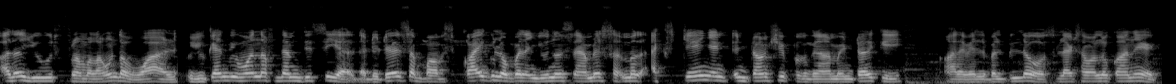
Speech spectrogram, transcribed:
other youth from around the world. You can be one of them this year. The details about Sky Global and Yunus Emre Summer Exchange and Internship Program in Turkey are available below. So let's have a look on it.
